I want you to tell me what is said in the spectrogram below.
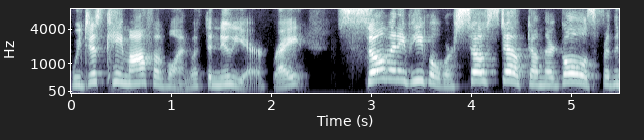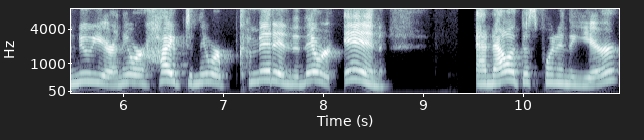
We just came off of one with the new year, right? So many people were so stoked on their goals for the new year and they were hyped and they were committed and they were in. And now at this point in the year,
